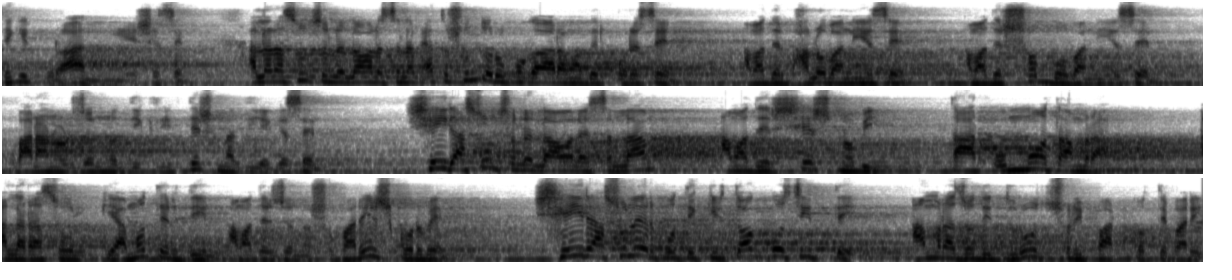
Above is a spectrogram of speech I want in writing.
থেকে কোরআন নিয়ে এসেছেন। আল্লাহ রাসুল সাল্লাহ সাল্লাম এত সুন্দর উপকার আমাদের করেছেন, আমাদের ভালো বানিয়েছেন, আমাদের সভ্য বানিয়েছেন, বানানোর জন্য দিক নির্দেশনা দিয়ে গেছেন। সেই রাসুল সাল্লাহ সাল্লাম আমাদের শেষ নবী, তার উম্মত আমরা আল্লাহ রাসুল কিয়ামতের দিন আমাদের জন্য সুপারিশ করবেন। সেই রাসুলের প্রতি কৃতজ্ঞ চিত্তে আমরা যদি দুরুদ শরীফ পাঠ করতে পারি,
